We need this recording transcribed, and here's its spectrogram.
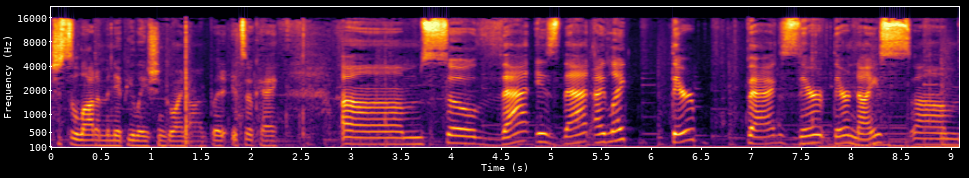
just a lot of manipulation going on, but it's okay. Um, so that is that. I like their bags. They're they're nice. Um,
